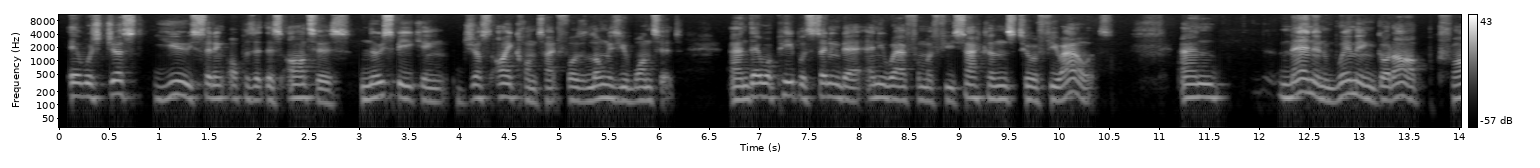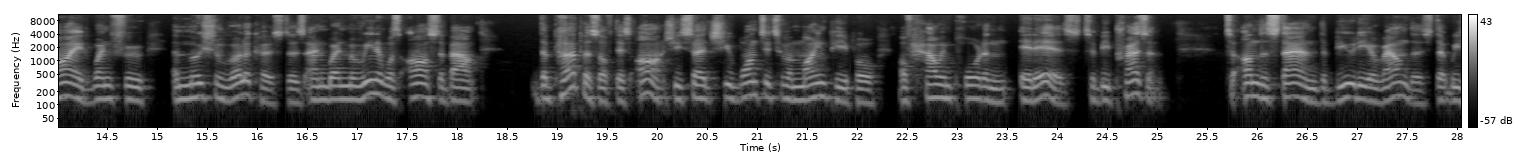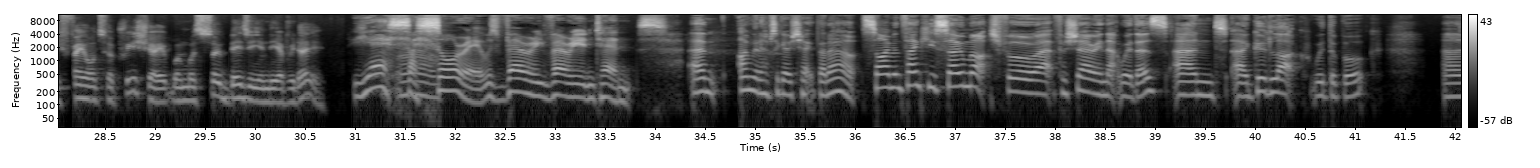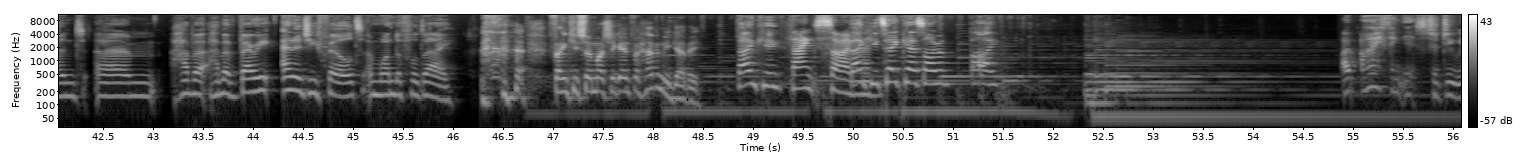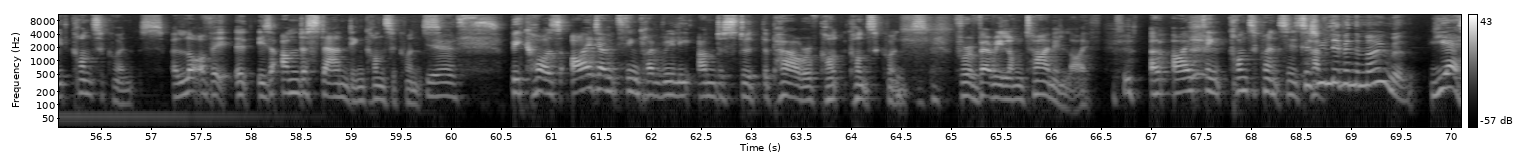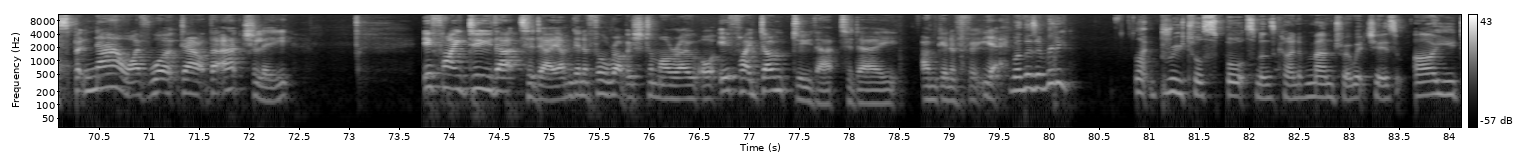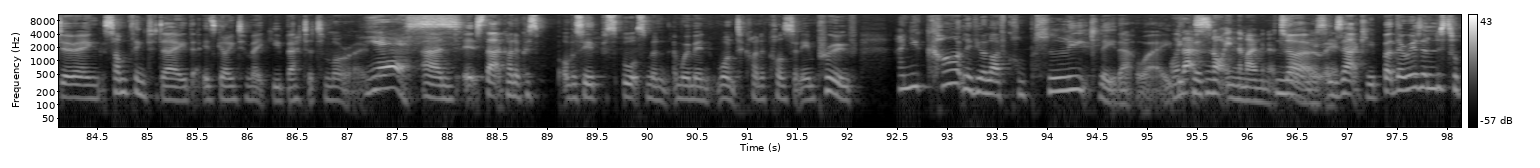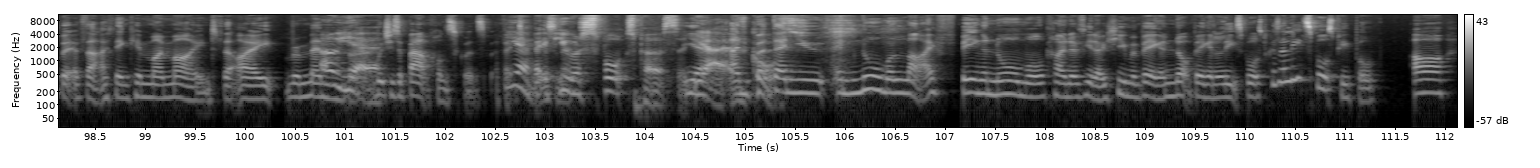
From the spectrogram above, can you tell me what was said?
it was just you sitting opposite this artist, no speaking, just eye contact for as long as you wanted. And there were people sitting there anywhere from a few seconds to a few hours. And men and women got up, cried, went through emotional roller coasters. And when Marina was asked about the purpose of this art, she said she wanted to remind people of how important it is to be present, to understand the beauty around us that we fail to appreciate when we're so busy in the everyday. yes, I saw it. It was very, very intense. Um, I'm going to have to go check that out. Simon, thank you so much for uh, for sharing that with us, and uh, good luck with the book. And um, have a have a very energy filled and wonderful day. Thank you so much again for having me, Gabby. Thank you. Thanks, Simon. Thank you. Take care, Simon. Bye. I, I think it's to do with consequence. A lot of it is understanding consequence. Yes. Because I don't think I really understood the power of con- consequence for a very long time in life. Uh, I think consequences. Because have- you live in the moment. Yes, but now I've worked out that actually, if I do that today, I'm going to feel rubbish tomorrow, or if I don't do that today, I'm going to feel yeah. Well, there's a really like brutal sportsman's kind of mantra, which is, are you doing something today that is going to make you better tomorrow? Yes. And it's that kind of, because obviously sportsmen and women want to kind of constantly improve. And you can't live your life completely that way. Well, that's not in the moment at no, all. it? exactly. But there is a little bit of that, I think, in my mind that I remember, Oh, yeah. which is about consequence. Effectively, Yeah, but if you're it? a sports person, yeah, and of but then you in normal life, being a normal kind of you know human being and not being an elite sports because elite sports people are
